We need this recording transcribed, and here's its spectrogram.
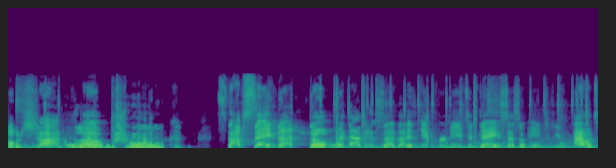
no shot. I learned Uh, how to stroke. Stop saying that. So with that being said, that is it for me today. Sesso HQ out.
